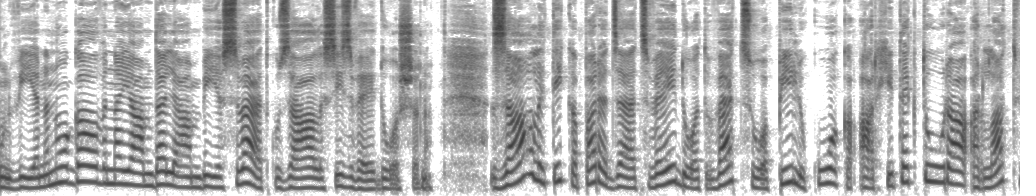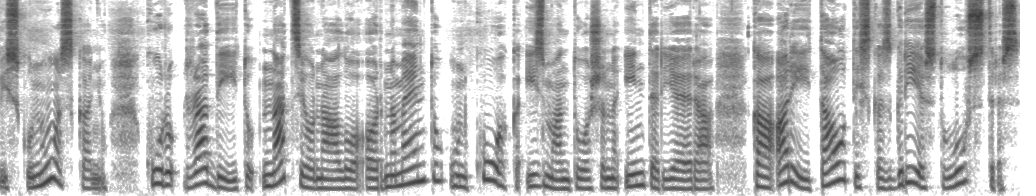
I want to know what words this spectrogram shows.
un viena no galvenajām daļām bija svētku zāles izveidošana. Zāli tika paredzēts veidot veco piļu koka arhitektūrā ar latvisku noskaņu, kuru radītu nacionālo ornamentu un koka izmantošana interjerā, kā arī tautiskas griestu lustras,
